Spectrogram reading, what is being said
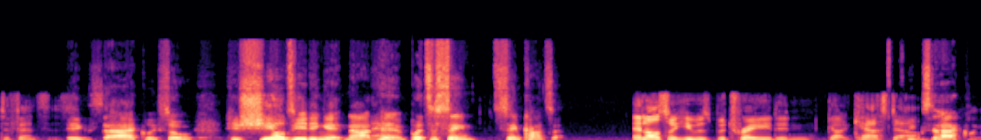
defenses. Exactly. So his shield's eating it, not him. But it's the same same concept. and also he was betrayed and got cast out. Exactly.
